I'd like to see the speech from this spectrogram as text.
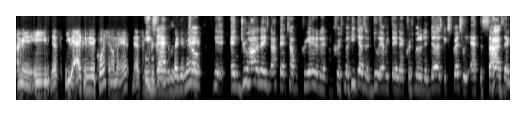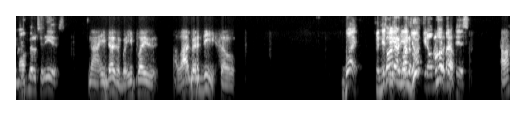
I mean he. That's you asking me a question. I'm gonna answer. That's who exactly. second man. So, and Jrue Holiday's not that type of creator that Khris. He doesn't do everything that Khris Middleton does, especially at the size that Khris Middleton is. Nah, he doesn't. But he plays a lot better D. So. What? And this, y'all, y'all get on me about this. Huh?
